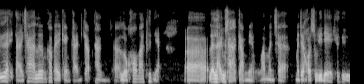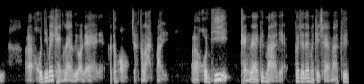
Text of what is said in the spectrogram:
เรื่อยๆ ต่างชาติเริ่มเข้าไปแข่งขันกับทางโลคอลมากขึ้นเนี่ยหลาย ๆ อุตสาหกรรมเนี่ยผมว่ามันจะมันจะคอนซูลิเดตก็คือคนที่ไม่แข็งแรงหรืออ่อนแอเนี่ยก็ต้องออกจากตลาดไป คนที่แข็งแรงขึ้นมาเนี่ยก็จะได้มาเก็ตแชร์มากขึ้น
